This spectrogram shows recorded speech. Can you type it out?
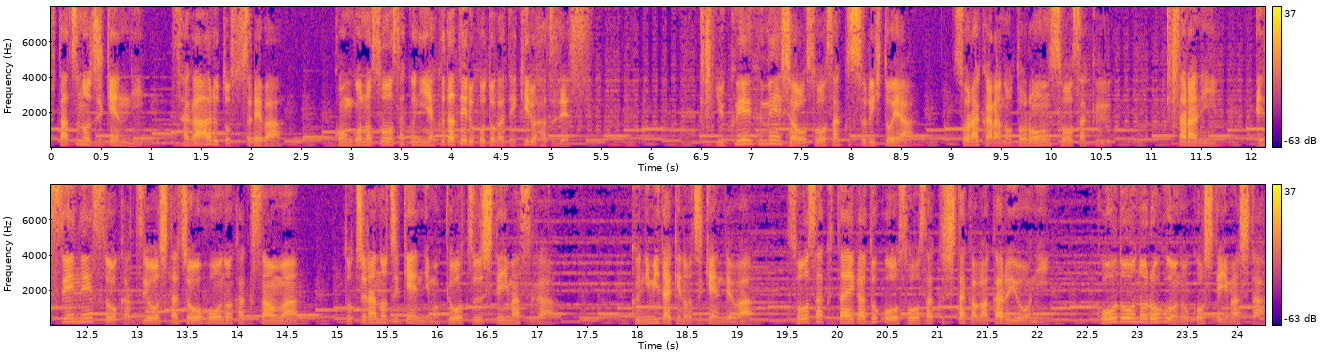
2つの事件に差があるとすれば今後の捜索に役立てることができるはずです。行方不明者を捜索する人や空からのドローン捜索さらに SNS を活用した情報の拡散はどちらの事件にも共通していますが国見岳の事件では捜索隊がどこを捜索したか分かるように行動のログを残していました。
